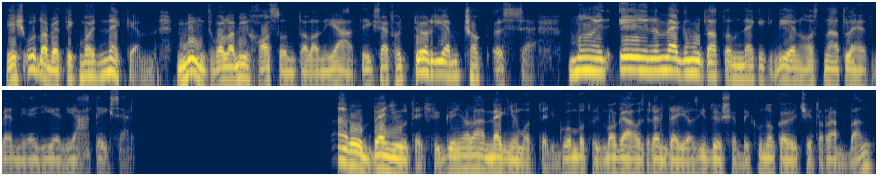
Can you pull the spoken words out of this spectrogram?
és odavetik majd nekem, mint valami haszontalan játékszert, hogy törjem csak össze. Majd én megmutatom nekik, milyen hasznát lehet venni egy ilyen játékszert. Máró benyúlt egy függöny alá, megnyomott egy gombot, hogy magához rendelje az idősebbik unokaöcsét Rabban,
